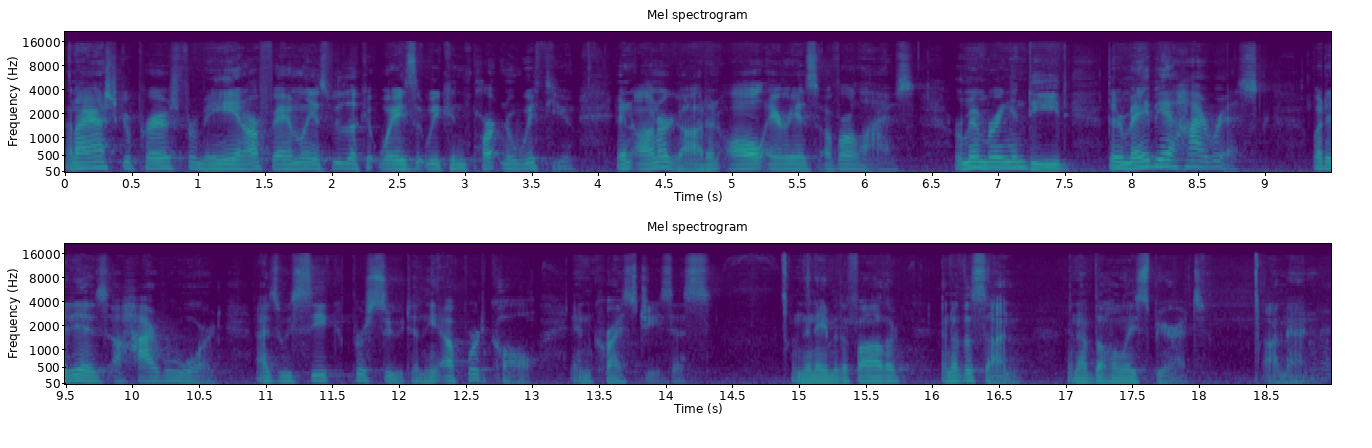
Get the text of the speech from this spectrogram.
And I ask your prayers for me and our family as we look at ways that we can partner with you and honor God in all areas of our lives, remembering indeed there may be a high risk, but it is a high reward as we seek pursuit in the upward call in Christ Jesus. In the name of the Father, and of the Son, and of the Holy Spirit. Amen.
